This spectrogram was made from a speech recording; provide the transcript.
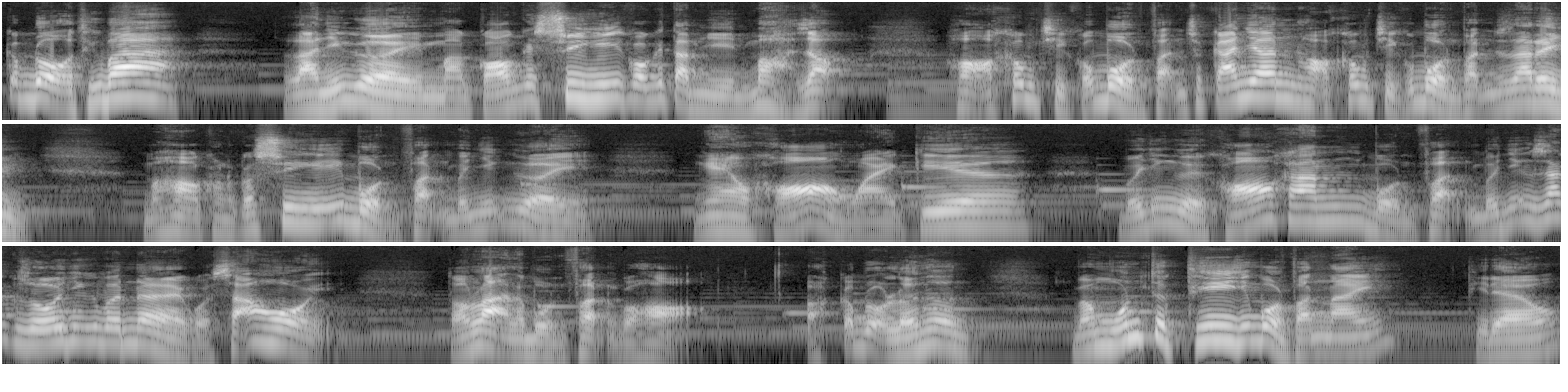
Cấp độ thứ ba là những người mà có cái suy nghĩ, có cái tầm nhìn mở rộng. Họ không chỉ có bổn phận cho cá nhân, họ không chỉ có bổn phận cho gia đình, mà họ còn có suy nghĩ bổn phận với những người nghèo khó ở ngoài kia, với những người khó khăn, bổn phận với những rắc rối, những cái vấn đề của xã hội. Tóm lại là bổn phận của họ ở cấp độ lớn hơn. Và muốn thực thi những bổn phận này thì đều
